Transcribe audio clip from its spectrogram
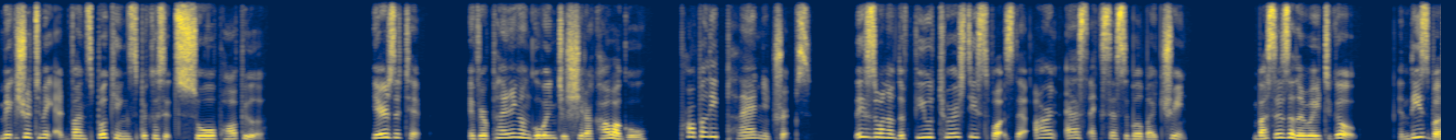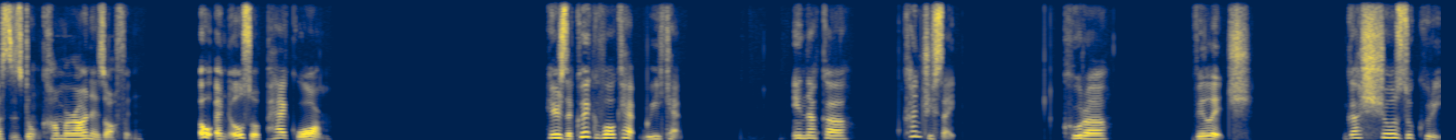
Make sure to make advance bookings because it's so popular. Here's a tip if you're planning on going to Shirakawa-go, properly plan your trips. This is one of the few touristy spots that aren't as accessible by train. Buses are the way to go, and these buses don't come around as often. Oh, and also pack warm. Here's a quick vocab recap Inaka, countryside. Kura, village. Gashozukuri,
